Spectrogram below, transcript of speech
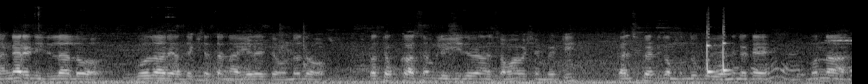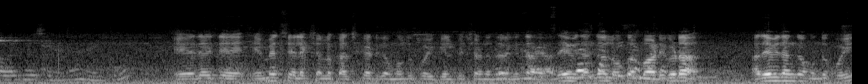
సంగారెడ్డి జిల్లాలో గోదావరి అధ్యక్షతన ఏదైతే ఉన్నదో ప్రతి ఒక్క అసెంబ్లీ ఇదే సమావేశం పెట్టి కలిసికట్టుగా ముందుకు ఎందుకంటే మొన్న ఏదైతే ఎమ్మెల్సీ ఎలక్షన్లో కలిసికట్టుగా ముందుకు పోయి గెలిపించడం జరిగిందో అదే విధంగా లోకల్ బాడీ కూడా అదే విధంగా ముందుకు పోయి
